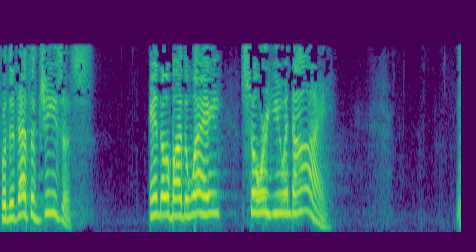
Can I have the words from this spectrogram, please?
for the death of Jesus. And oh, by the way, so are you and I.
